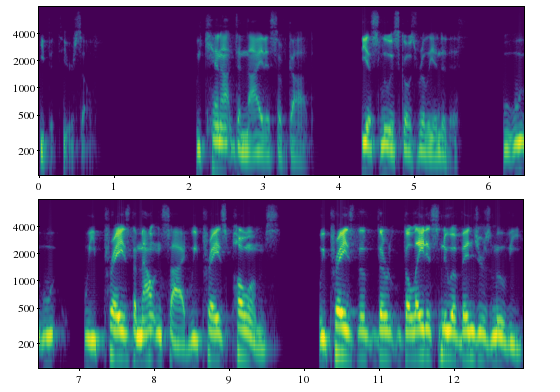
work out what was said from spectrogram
keep it to yourself. We cannot deny this of God. C.S. Lewis goes really into this. We, we, praise the mountainside, we praise poems, we praise the, the, the latest new Avengers movie.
